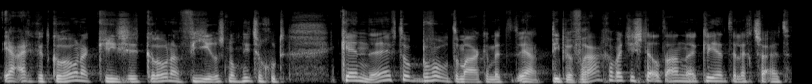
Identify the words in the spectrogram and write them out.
ja, eigenlijk het coronacrisis, het coronavirus nog niet zo goed kenden. Heeft er bijvoorbeeld te maken met ja, type vragen wat je stelt aan cliënten, legt ze uit.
